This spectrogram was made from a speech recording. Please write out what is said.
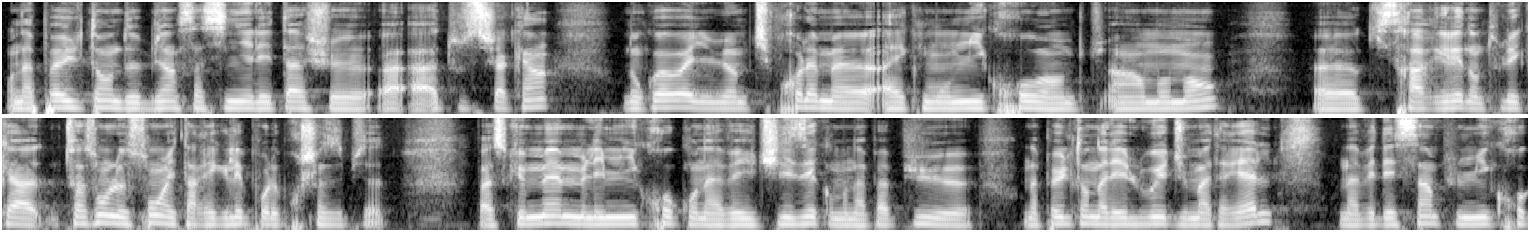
on n'a pas eu le temps de bien s'assigner les tâches euh, à, à tous chacun. Donc, ouais, ouais, il y a eu un petit problème avec mon micro un- à un moment. Euh, qui sera réglé dans tous les cas. De toute façon, le son est à régler pour les prochains épisodes. Parce que même les micros qu'on avait utilisés, comme on n'a pas pu, euh, on n'a pas eu le temps d'aller louer du matériel, on avait des simples micros,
